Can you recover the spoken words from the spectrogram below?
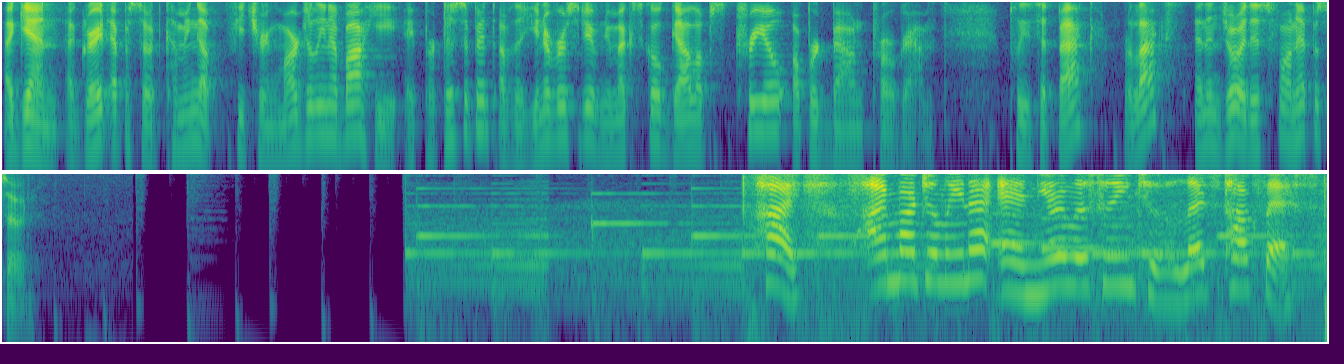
Again, a great episode coming up featuring Margelina Bahi, a participant of the University of New Mexico Gallup's Trio Upward Bound program. Please sit back, relax, and enjoy this fun episode. Hi, I'm Margelina, and you're listening to Let's Talk Best.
